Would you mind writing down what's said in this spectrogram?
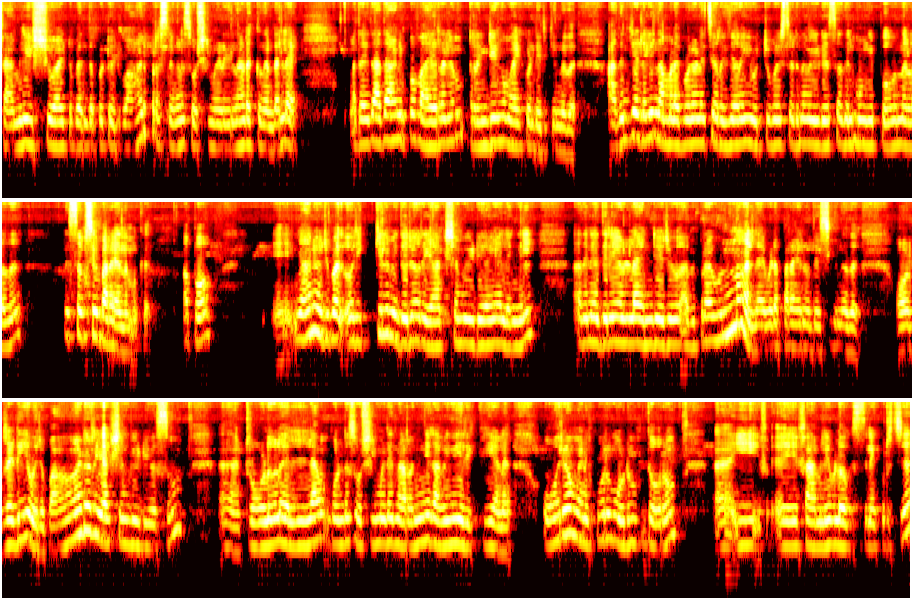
ഫാമിലി ഇഷ്യൂ ആയിട്ട് ബന്ധപ്പെട്ട് ഒരുപാട് പ്രശ്നങ്ങൾ സോഷ്യൽ മീഡിയയിൽ നടക്കുന്നുണ്ട് അല്ലേ? അതായത് അതാണിപ്പോൾ വൈറലും ട്രെൻഡിങ്ങും ആയിക്കൊണ്ടിരിക്കുന്നത്. അതിന്റെ ഇടയിൽ നമ്മളെപ്പോലുള്ള ചെറിയ ചെറിയ യൂട്യൂബേഴ്സ് ഇടുന്ന വീഡിയോസ് അതിൽ മുങ്ങിപ്പോകും എന്നുള്ളത് നിസ്സംശയം പറയാം നമുക്ക്. അപ്പോൾ ഞാൻ ഒരു ഒരിക്കലും ഇതൊരു റിയാക്ഷൻ വീഡിയോയോ അല്ലെങ്കിൽ അതിനെതിരെയുള്ള എന്റെ ഒരു അഭിപ്രായം ഒന്നുമല്ല ഇവിടെ പറയാൻ ഉദ്ദേശിക്കുന്നത്. ഓൾറെഡി ഒരുപാട് റിയാക്ഷൻ വീഡിയോസും ട്രോളുകളും എല്ലാം കൊണ്ട് സോഷ്യൽ മീഡിയ നിറഞ്ഞ് കവിഞ്ഞിരിക്കുകയാണ്. ഓരോ മണിക്കൂർ കൂടും തോറും ഈ ഫാമിലി വ്ളോഗ്സിനെ കുറിച്ച്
